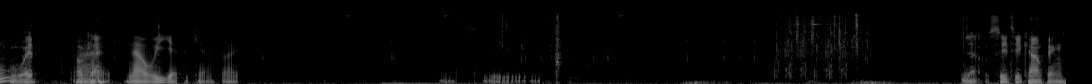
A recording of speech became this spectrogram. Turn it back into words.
Ooh, wait. Okay. Alright, now we get the camp, right? Let's see. Yeah, CT camping,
